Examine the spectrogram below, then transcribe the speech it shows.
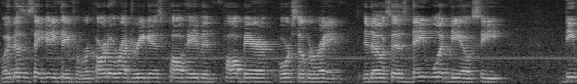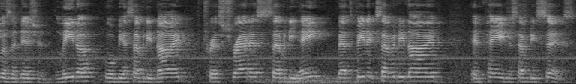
well, it doesn't say anything from Ricardo Rodriguez, Paul Heyman, Paul Bearer, or Summer Rae. You know, it says day one DLC Divas Edition. Lita, who will be a 79. Trish Stratus, 78. Beth Phoenix, 79. And Paige, 76.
